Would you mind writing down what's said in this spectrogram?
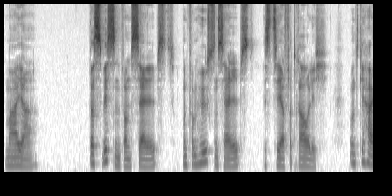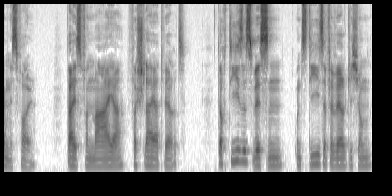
Maya. Das Wissen vom Selbst und vom höchsten Selbst ist sehr vertraulich und geheimnisvoll, da es von Maya verschleiert wird. Doch dieses Wissen und diese Verwirklichung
